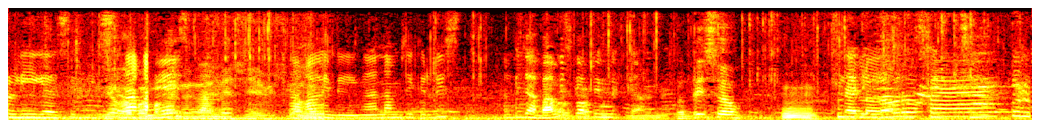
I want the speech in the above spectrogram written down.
Guys si Ya Lisa. kapag makakangana siya. Nakali di nga nam si Kelis. Tidak bagus kau pimit ka. Nanti siya. Mm. Dari loro ka. Itu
